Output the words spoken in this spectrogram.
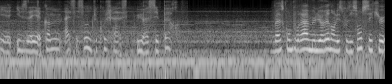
et, et il faisait quand même assez sombre. Du coup j'ai eu assez peur. Ben, ce qu'on pourrait améliorer dans l'exposition, c'est que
